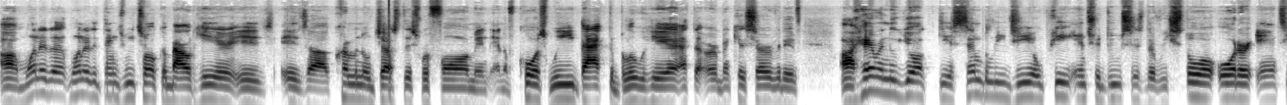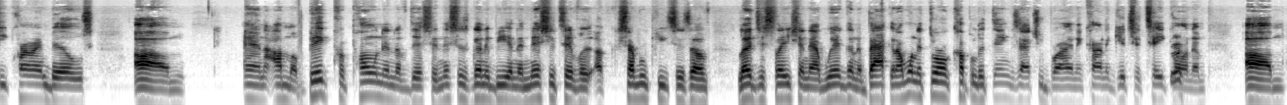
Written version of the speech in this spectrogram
Um, one of the one of the things we talk about here is is uh, criminal justice reform, and and of course we back the blue here at the Urban Conservative. Uh, here in New York, the Assembly GOP introduces the Restore Order anti-crime bills, um, and I'm a big proponent of this. And this is going to be an initiative, of, of several pieces of legislation that we're going to back. And I want to throw a couple of things at you, Brian, and kind of get your take sure. on them. Um,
